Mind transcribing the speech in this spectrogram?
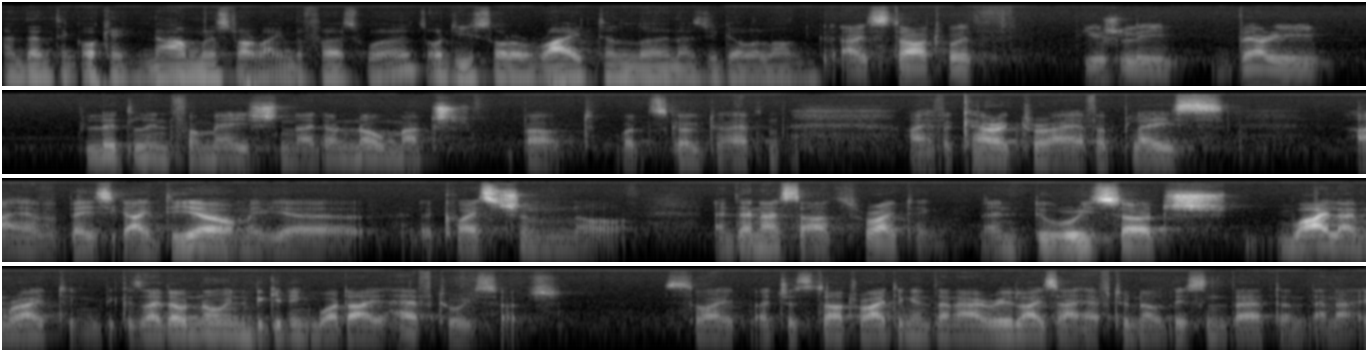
and then think, okay, now I'm going to start writing the first words? Or do you sort of write and learn as you go along? I start with usually very little information. I don't know much about what's going to happen. I have a character, I have a place, I have a basic idea or maybe a, a question or and then I start writing and do research while I'm writing because I don't know in the beginning what I have to research. So I, I, just start writing, and then I realize I have to know this and that, and then I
